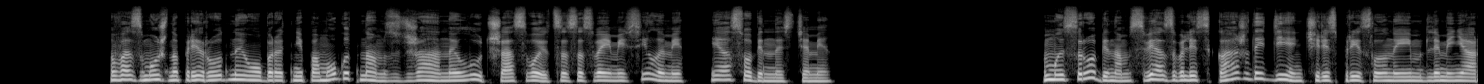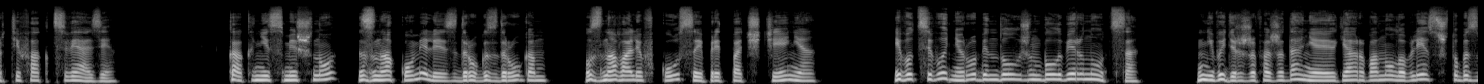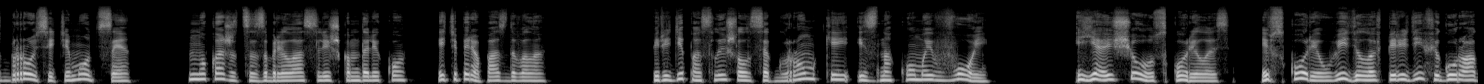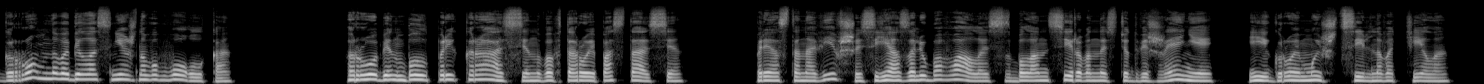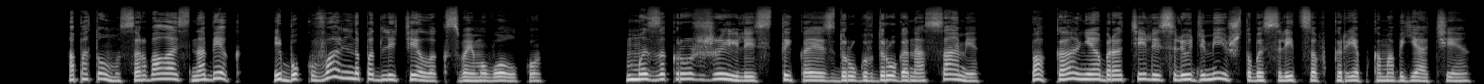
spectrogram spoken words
Возможно, природные оборотни помогут нам с Джаной лучше освоиться со своими силами и особенностями. Мы с Робином связывались каждый день через присланный им для меня артефакт связи. Как ни смешно, знакомились друг с другом, узнавали вкусы и предпочтения, и вот сегодня Робин должен был вернуться. Не выдержав ожидания, я рванула в лес, чтобы сбросить эмоции, но, кажется, забрела слишком далеко и теперь опаздывала. Впереди послышался громкий и знакомый вой. И я еще ускорилась, и вскоре увидела впереди фигуру огромного белоснежного волка. Робин был прекрасен во второй ипостаси. Приостановившись, я залюбовалась сбалансированностью движения и игрой мышц сильного тела. А потом сорвалась на бег и буквально подлетела к своему волку. Мы закружились, тыкаясь друг в друга носами, пока не обратились людьми, чтобы слиться в крепком объятии.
